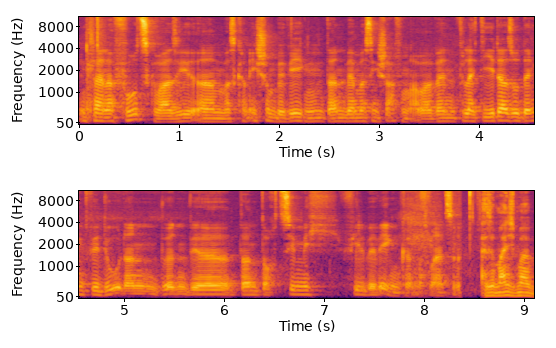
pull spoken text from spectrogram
ein kleiner Furz quasi, ähm, was kann ich schon bewegen, dann werden wir es nicht schaffen. Aber wenn vielleicht jeder so denkt wie du, dann würden wir dann doch ziemlich viel bewegen können. Was meinst du? Also manchmal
